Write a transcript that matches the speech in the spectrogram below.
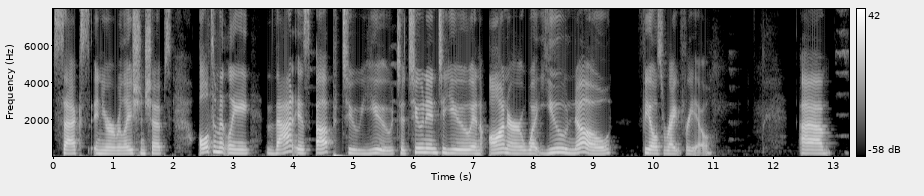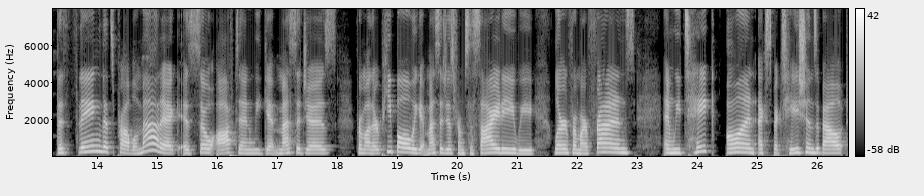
sex in your relationships. Ultimately, that is up to you to tune into you and honor what you know feels right for you. Um, the thing that's problematic is so often we get messages from other people, we get messages from society, we learn from our friends, and we take on expectations about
